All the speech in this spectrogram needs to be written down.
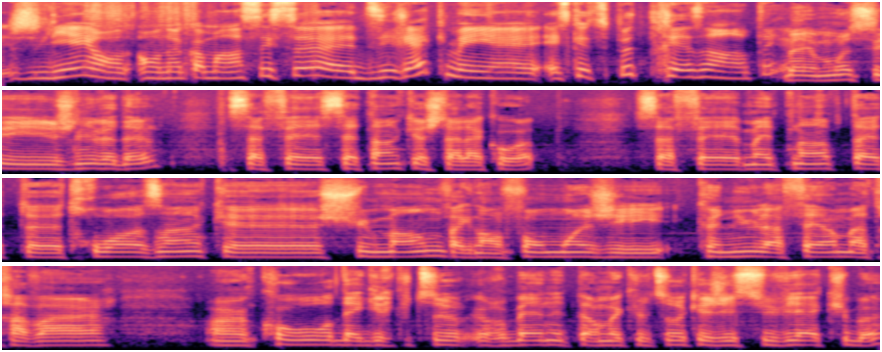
Julien, on, on a commencé ça euh, direct, mais euh, est-ce que tu peux te présenter? Ben, moi, c'est Julien Vedel. Ça fait sept ans que je suis à la coop. Ça fait maintenant peut-être trois ans que je suis membre. Fait que dans le fond, moi, j'ai connu la ferme à travers un cours d'agriculture urbaine et de permaculture que j'ai suivi à Cuba.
